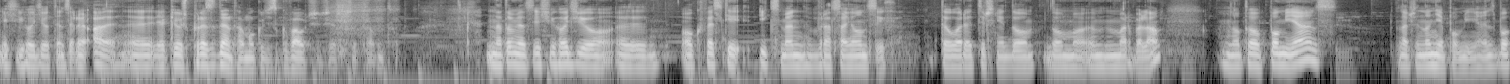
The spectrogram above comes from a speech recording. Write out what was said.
Jeśli chodzi o ten serial, ale... E, Jakiegoś prezydenta mogli zgwałcić jeszcze tam. To. Natomiast jeśli chodzi o, e, o kwestie X-Men wracających teoretycznie do, do Marvela, no to pomijając znaczy no nie pomijając, bo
